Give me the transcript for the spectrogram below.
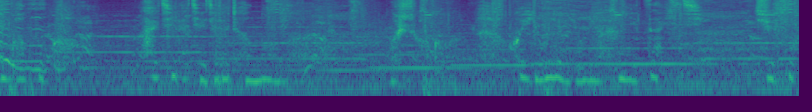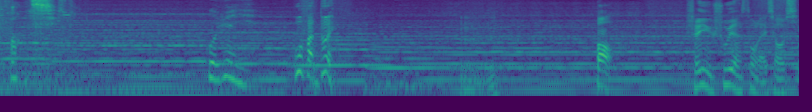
不哭不哭，还记得姐姐的承诺吗？我说过，会永远永远和你在一起，绝不放弃。我愿意。我反对。嗯。报，神羽书院送来消息。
